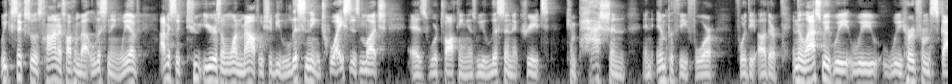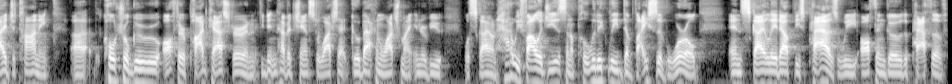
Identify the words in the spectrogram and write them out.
Week six was Hannah talking about listening. We have obviously two ears and one mouth. We should be listening twice as much as we're talking, as we listen, it creates compassion and empathy for for the other. And then last week we we we heard from Skye Jethani, uh, cultural guru, author, podcaster. And if you didn't have a chance to watch that, go back and watch my interview with Skye on how do we follow Jesus in a politically divisive world. And Skye laid out these paths. We often go the path of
